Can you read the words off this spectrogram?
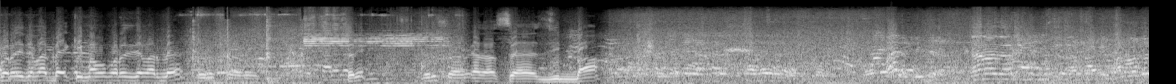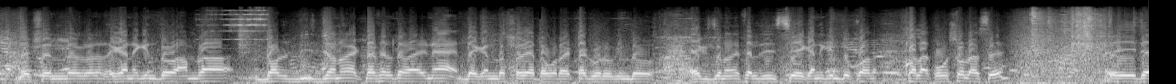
করে দিতে পারবে কিমাও করে দিতে পারবে? জিব্বা। দেখছেন এখানে কিন্তু আমরা দশ বিশ জনও একটা ফেলতে পারি না। দেখেন দর্শক এত বড় একটা গরু কিন্তু একজনে ফেলে দিচ্ছে। এখানে কিন্তু কলা কৌশল আছে। এইটা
